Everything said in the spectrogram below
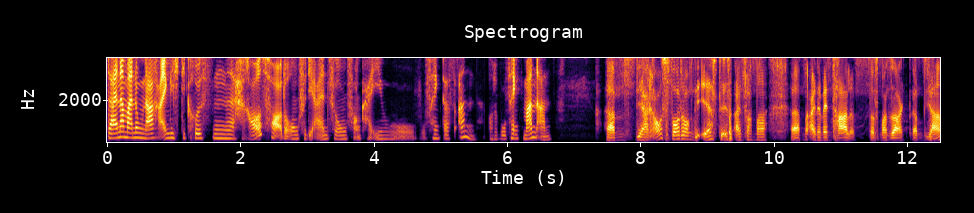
deiner Meinung nach eigentlich die größten Herausforderungen für die Einführung von KI? Wo, wo fängt das an oder wo fängt man an? Ähm, die Herausforderung, die erste ist einfach mal ähm, eine mentale, dass man sagt, ähm, ja,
